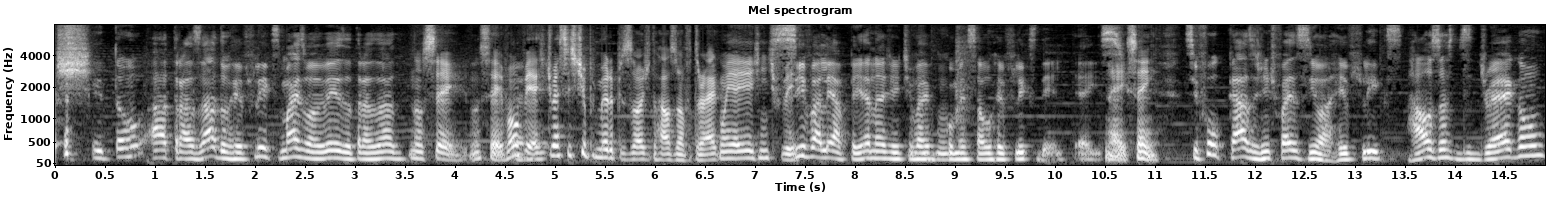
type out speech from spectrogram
Oxi. Então, atrasado o Reflex? Mais uma vez atrasado? Não sei, não sei. Vamos É. ver. A gente vai assistir o primeiro episódio do House of Dragon e aí a gente vê. Se valer a pena, a gente vai Uhum. começar o Reflex dele. É isso. É isso aí. Se for o caso, a gente faz assim, ó, Reflex House of the Dragon,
